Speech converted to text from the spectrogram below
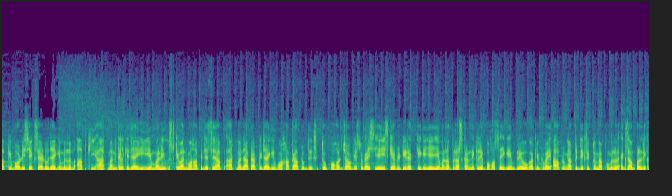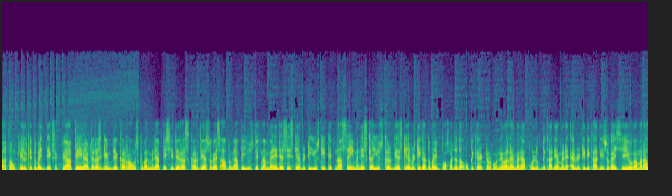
आपकी बॉडी से एक सेट हो जाएगी मतलब आपकी आत्मा निकल के जाएगी ये वाली। उसके बाद वहाँ पे जैसे आप आत्मा जहाँ पे आपकी जाएगी, वहाँ पे आप लोग देख सकते हो, पहुँच जाओगे। सो गाइस यही इसकी रखी गई है। ये मतलब रश करने के लिए बहुत सही गेम प्ले होगा, क्योंकि भाई आप लोग यहाँ पे देख सकते हो, मैं आपको मतलब एग्ज़ाम्पल दिखाता हूँ खेल के तो भाई देख सकते हो यहाँ पे मैं यहाँ पे रश गेम प्ले कर रहा हूँ, उसके बाद मैंने यहाँ पे सीधे रश कर दिया। सो गाइस आप लोग यहाँ पे यूज़ देखना, मैंने जैसे इसकी एबिलिटी यूज़ की, कितना सही मैंने इसका यूज़ कर दिया। इसकी एबिलिटी का तो भाई बहुत ज़्यादा ओपी कैरेक्टर होने वाला है। मैंने आपको लुक दिखा दिया, मैंने एबिलिटी दिखा दी। सो गाइस यही होगा हमारा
